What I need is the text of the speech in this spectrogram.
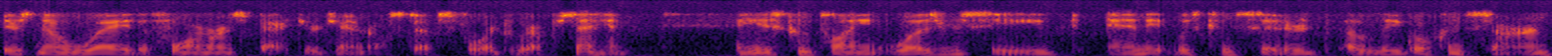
there's no way the former inspector general steps forward to represent him. And his complaint was received, and it was considered a legal concern.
